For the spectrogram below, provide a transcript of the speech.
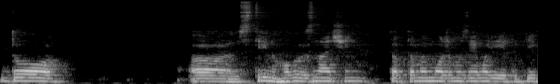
до е, стрінгових значень. Тобто ми можемо взаємодіяти тільки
